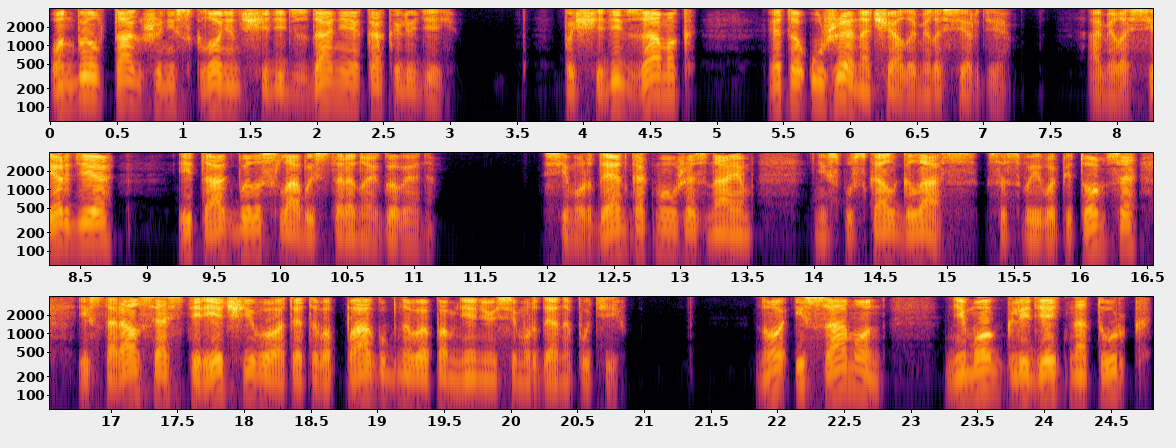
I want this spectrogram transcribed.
Он был так же не склонен щадить здания, как и людей. Пощадить замок — это уже начало милосердия, а милосердие и так было слабой стороной Говена. Симурден, как мы уже знаем, — не спускал глаз со своего питомца и старался остеречь его от этого пагубного, по мнению Симурдена, пути. Но и сам он не мог глядеть на турк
